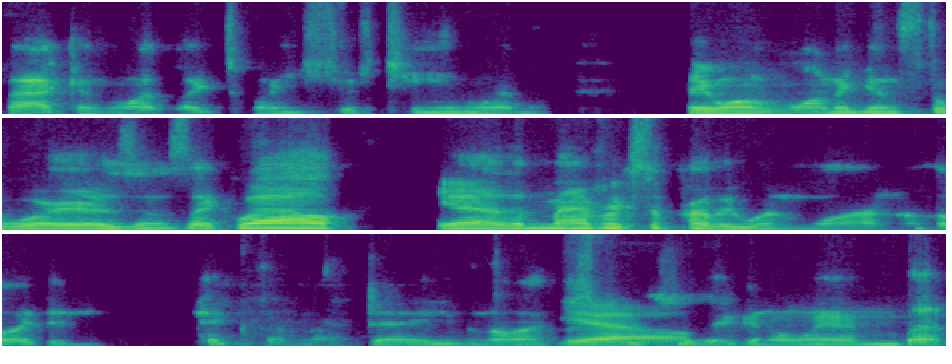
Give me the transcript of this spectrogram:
back in what like 2015 when they won one against the Warriors, and I was like, well, yeah, the Mavericks will probably win one, although I didn't pick them that day, even though I yeah. sure they're gonna win. But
